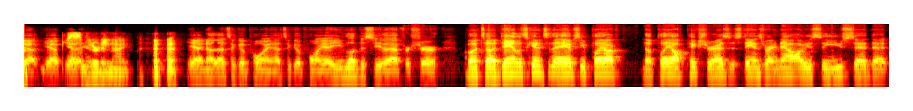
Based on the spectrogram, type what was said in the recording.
yeah, yeah, yeah. Saturday night. yeah, no, that's a good point. That's a good point. Yeah, you'd love to see that for sure. But uh, Dan, let's get into the AFC playoff the playoff picture as it stands right now. Obviously, you said that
